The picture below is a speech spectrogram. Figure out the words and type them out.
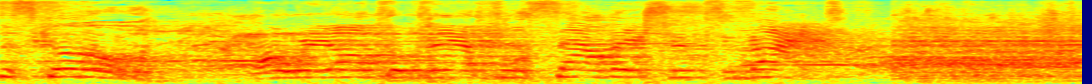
Let's. Are we all prepared for salvation tonight?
